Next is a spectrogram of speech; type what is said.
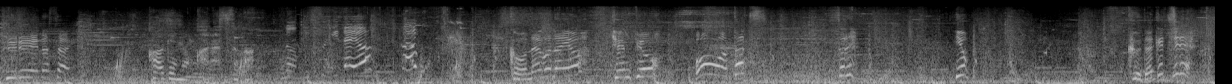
震えなさい。影のカラスが。飲みすぎだよ。粉々よ。憲兵恩を断つ。それ。よっ。砕け散れ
